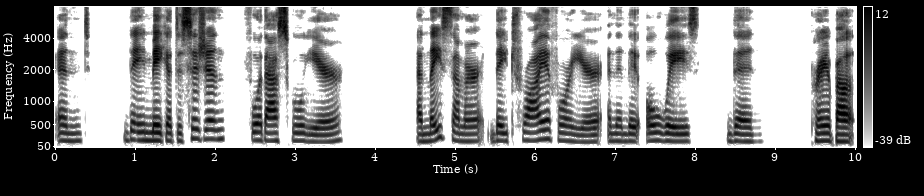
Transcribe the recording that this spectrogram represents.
and they make a decision for that school year. And late summer, they try it for a year, and then they always then pray about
